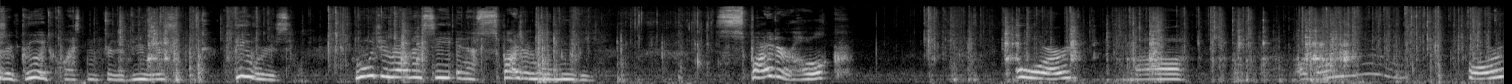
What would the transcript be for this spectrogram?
Here's a good question for the viewers. Viewers, who would you rather see in a Spider-Man movie? Spider Hulk or uh or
